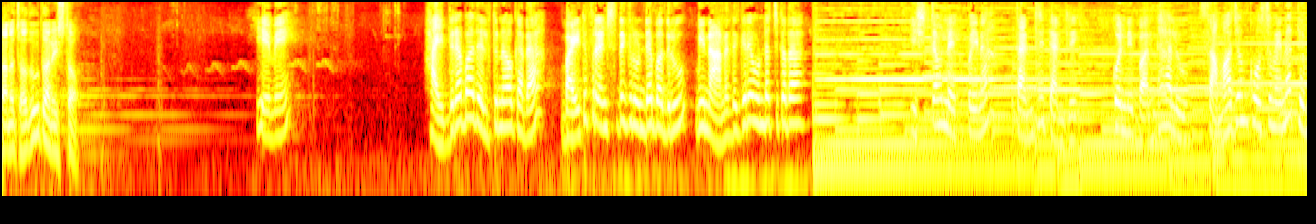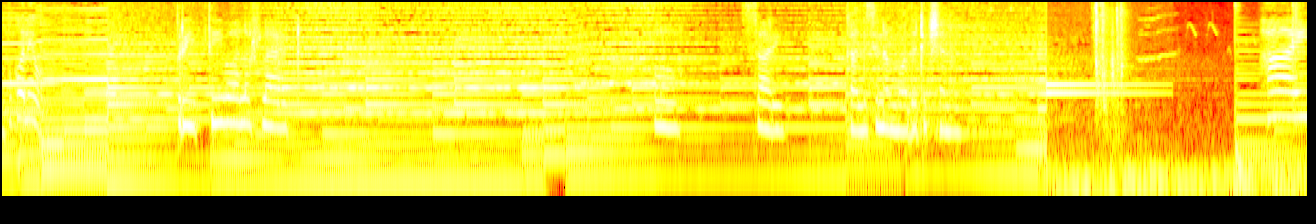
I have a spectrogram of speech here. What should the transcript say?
తన చదువు తన ఇష్టం. ఏమే? హైదరాబాద్ వెళ్తున్నావు కదా బయట ఫ్రెండ్స్ దగ్గర ఉండే బదులు మీ నాన్న దగ్గరే ఉండొచ్చు కదా. ఇష్టం లేకపోయినా తండ్రి తండ్రి కొన్ని బంధాలు సమాజం కోసమైనా తెంపుకోలేవు. ప్రీతి వాళ్ళ ఫ్లాట్. ఓ సారీ కలిసిన మొదటి క్షణం. హాయ్.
